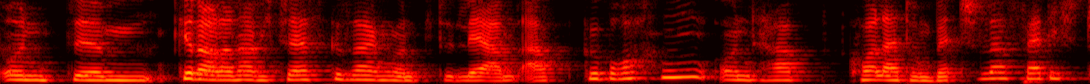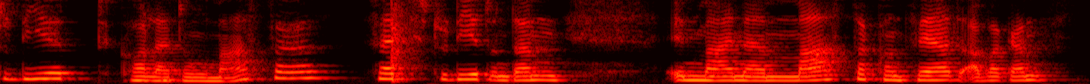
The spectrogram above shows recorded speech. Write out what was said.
Und ähm, genau, dann habe ich Jazzgesang und Lehramt abgebrochen und habe Chorleitung Bachelor fertig studiert, Chorleitung Master fertig studiert und dann in meinem Masterkonzert aber ganz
